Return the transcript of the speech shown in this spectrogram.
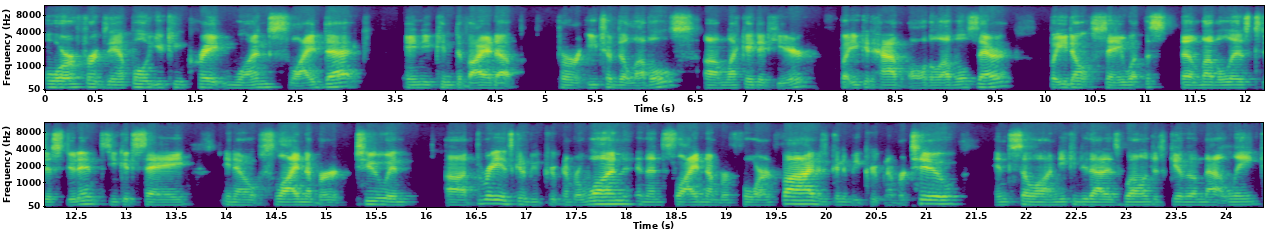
or for example, you can create one slide deck and you can divide up for each of the levels, um, like I did here, but you could have all the levels there, but you don't say what the, the level is to the students. You could say, you know, slide number two and uh, three is going to be group number one, and then slide number four and five is going to be group number two, and so on. You can do that as well and just give them that link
